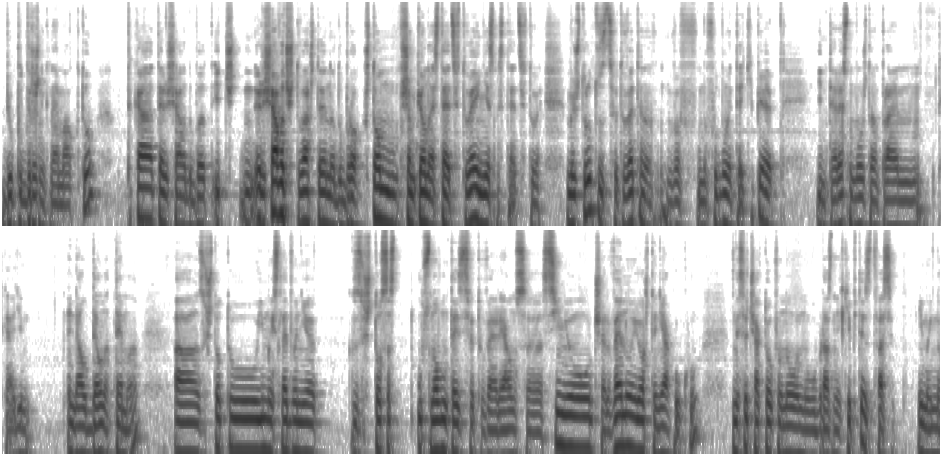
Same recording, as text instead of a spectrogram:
бил поддръжник най-малкото, така те решават да бъдат и че, решават, че това ще е на добро. Щом шампиона е с тези цветове и ние сме с тези цветове. Между другото, за цветовете на, в, на футболните екипи е интересно, може да направим така един, една отделна тема, а, защото има изследвания защо са основно тези цветове. Реално са синьо, червено и още няколко. Не са чак толкова много многообразни екипите, затова се, има и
